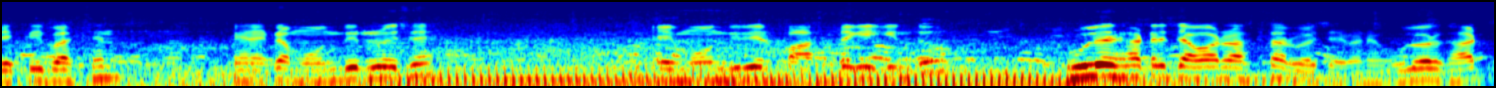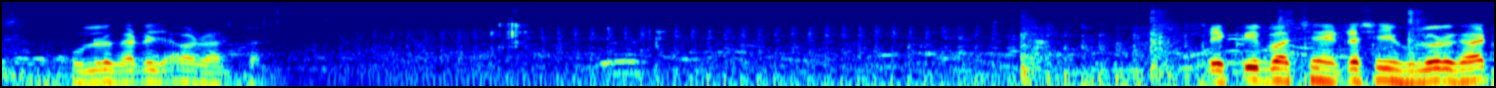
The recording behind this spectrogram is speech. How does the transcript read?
দেখতেই পাচ্ছেন, এখানে একটা মন্দির রয়েছে। এই মন্দিরের পাশ থেকে কিন্তু হুলের ঘাটে যাওয়ার রাস্তা রয়েছে। মানে হুলোর ঘাট, হুলোর ঘাটে যাওয়ার রাস্তা। দেখতেই পাচ্ছেন, এটা সেই হুলোর ঘাট।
